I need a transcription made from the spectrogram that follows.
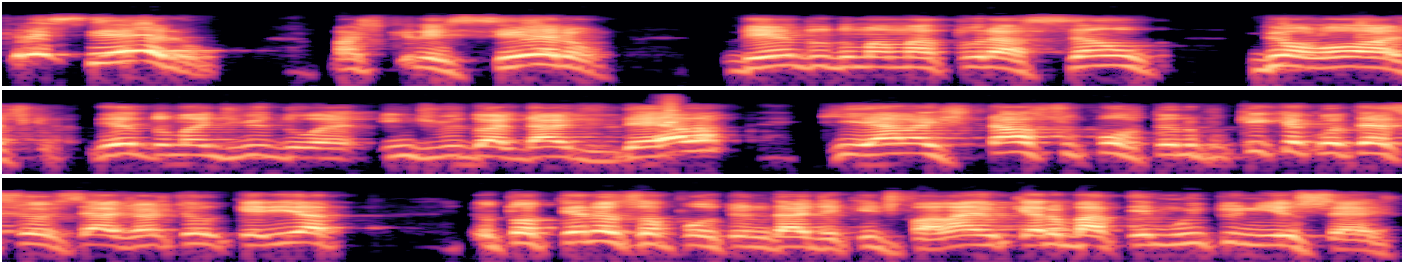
cresceram, mas cresceram dentro de uma maturação biológica, dentro de uma individualidade dela que ela está suportando. Por que, que acontece hoje, Sérgio? Acho que eu queria. Eu estou tendo essa oportunidade aqui de falar e eu quero bater muito nisso, Sérgio.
